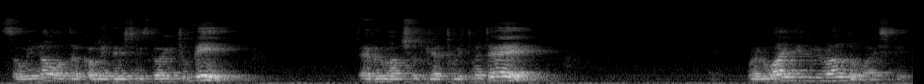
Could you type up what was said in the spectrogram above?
So we know what the recommendation is going to be. Everyone should get treatment A. Well, why did we randomize people?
